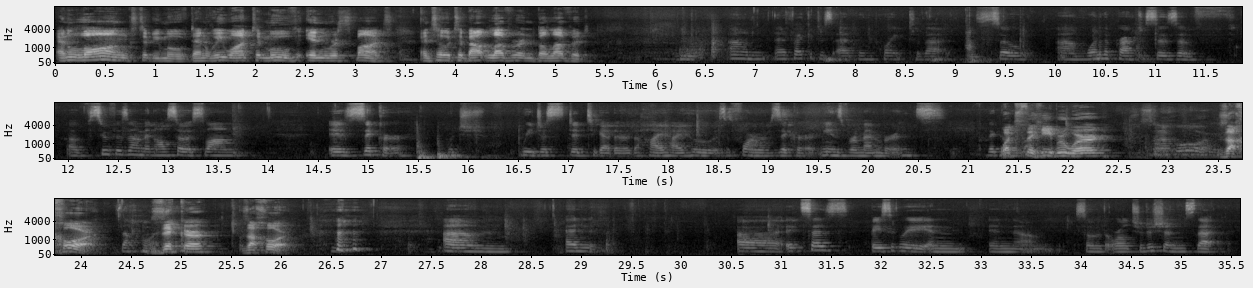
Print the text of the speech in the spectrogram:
and longs to be moved, and we want to move in response. And so it's about lover and beloved. Um, and if I could just add one point to that, so, um, one of the practices of, of Sufism and also Islam is zikr, which we just did together, the hi hi hu is a form of zikr, it means remembrance. What's the Hebrew word? Zachor. Zachor. Zachor. Zikr, Zachor. Um, and uh, it says basically in in um, some of the oral traditions that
